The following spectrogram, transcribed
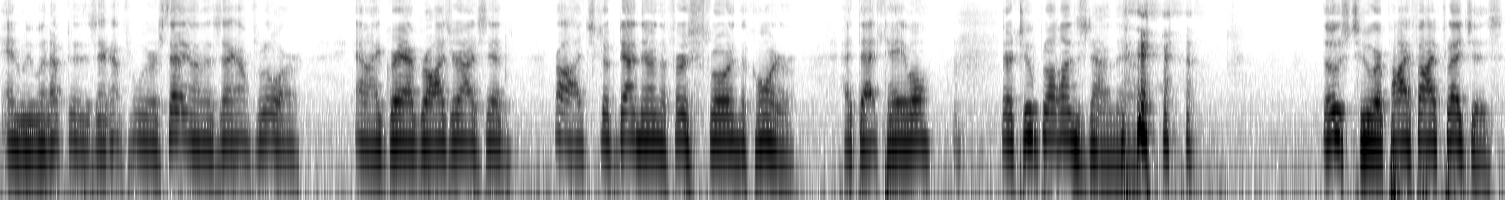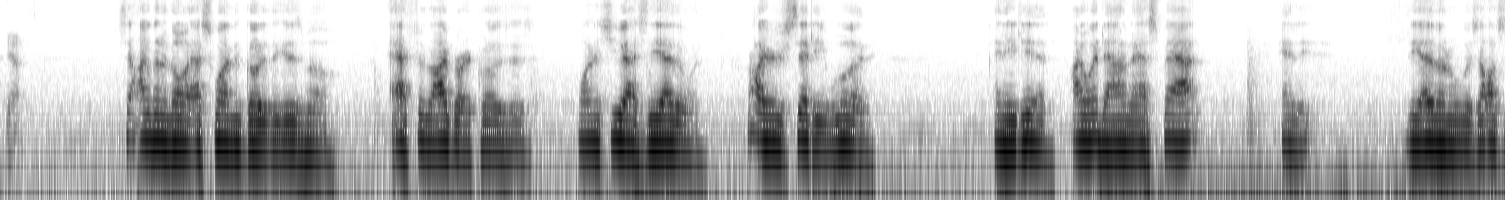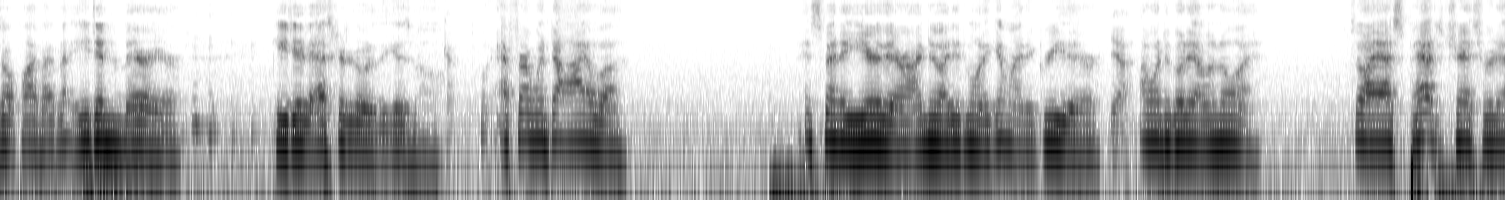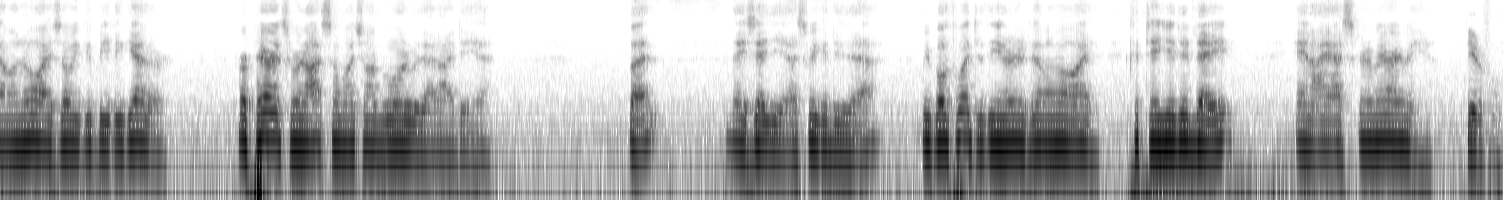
and we went up to the second floor. We were sitting on the second floor, and I grabbed Roger. I said, "Raj, look down there on the first floor in the corner, at that table. There are two blondes down there. Those two are Pi Phi pledges." Yeah. So I'm going to go ask one to go to the Gizmo. After the library closes, why don't you ask the other one? Roger said he would, and he did. I went down and asked Matt, and the other one was also a Pi Phi. pledge. He didn't marry her. He did ask her to go to the Gizmo. Okay. After I went to Iowa and spent a year there, I knew I didn't want to get my degree there. Yeah. I wanted to go to Illinois. So I asked Pat to transfer to Illinois so we could be together. Her parents were not so much on board with that idea. But they said, yes, we can do that. We both went to the University of Illinois, continued to date, and I asked her to marry me. Beautiful.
